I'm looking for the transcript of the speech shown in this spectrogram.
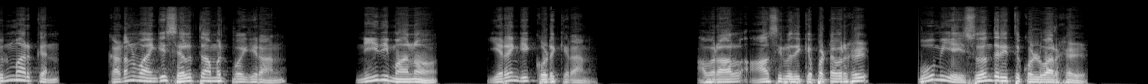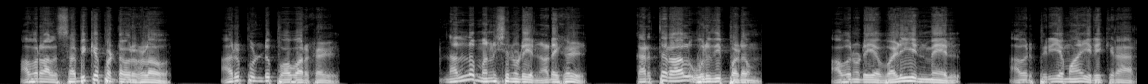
துன்மார்க்கன் கடன் வாங்கி செலுத்தாமற் போகிறான். நீதிமானோ இறங்கி கொடுக்கிறான். அவரால் ஆசீர்வதிக்கப்பட்டவர்கள் பூமியை சுதந்திரித்துக் கொள்வார்கள். அவரால் சபிக்கப்பட்டவர்களோ அறுப்புண்டு போவார்கள். நல்ல மனுஷனுடைய நடைகள் கர்த்தரால் உறுதிப்படும். அவனுடைய வழியின் மேல் அவர் பிரியமாயிருக்கிறார்.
